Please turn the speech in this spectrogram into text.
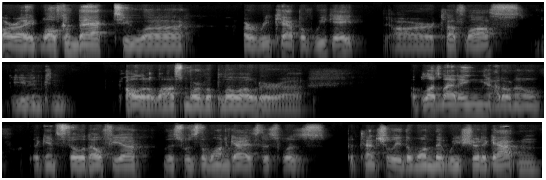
All right, welcome back to uh, our recap of Week Eight. Our tough loss, you even can call it a loss, more of a blowout or a, a bloodletting. I don't know against Philadelphia. This was the one, guys. This was potentially the one that we should have gotten.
